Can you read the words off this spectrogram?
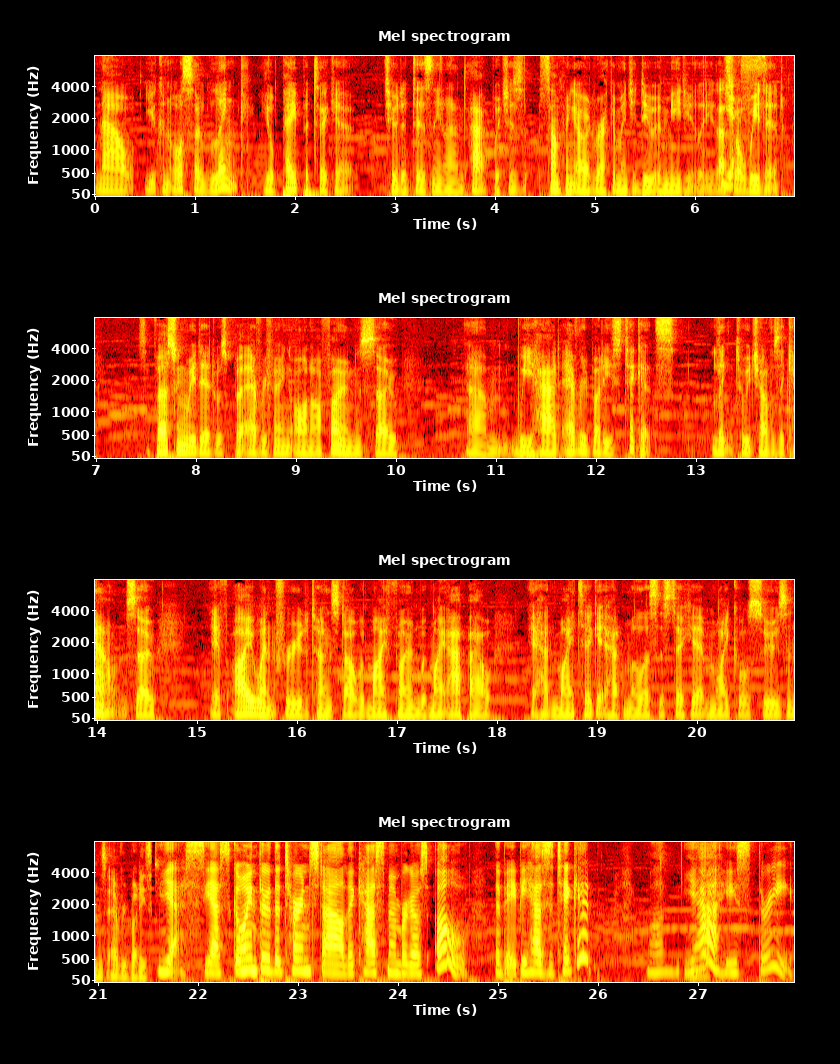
Now, you can also link your paper ticket to the Disneyland app, which is something I would recommend you do immediately. That's what we did. So, first thing we did was put everything on our phones. So, um, we had everybody's tickets linked to each other's account. So, if I went through the turnstile with my phone with my app out, it had my ticket, it had Melissa's ticket, Michael's, Susan's, everybody's. Yes, yes. Going through the turnstile, the cast member goes, "Oh, the baby has a ticket." Well, yeah, he's three.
